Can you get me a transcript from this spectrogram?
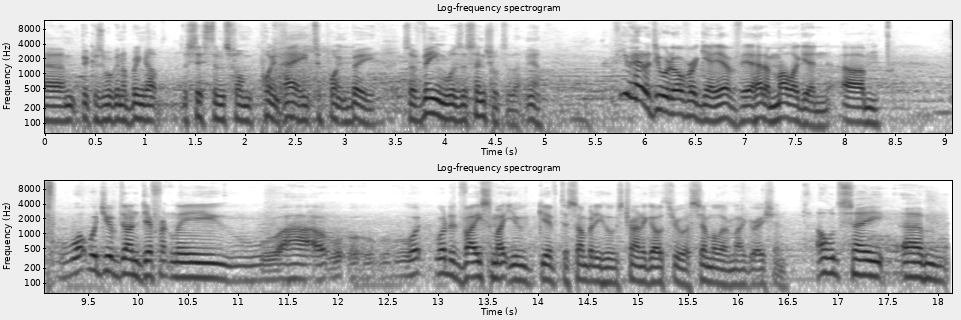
um, because we're going to bring up the systems from point A to point B. So Veeam was essential to that, yeah. If you had to do it over again, you, you had a mulligan, um, what would you have done differently? How, what, what advice might you give to somebody who's trying to go through a similar migration? I would say um,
